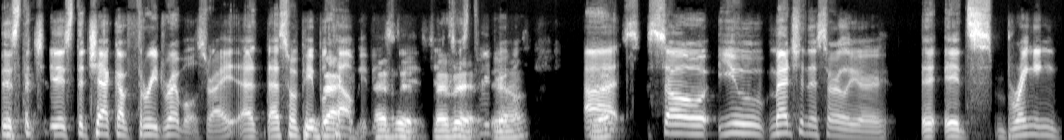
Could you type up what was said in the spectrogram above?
it's the it's the check of three dribbles, right? That, that's what people exactly. tell me. That's it. That's it. Three dribbles. Uh, So you mentioned this earlier. It, it's bringing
